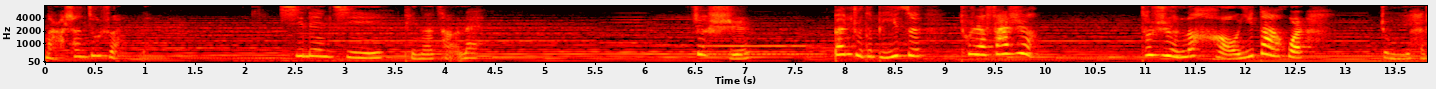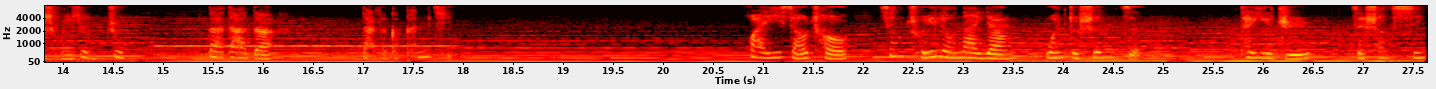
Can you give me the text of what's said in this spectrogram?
马上就软。吸练起匹诺曹来。这时，班主的鼻子突然发热，他忍了好一大会儿，终于还是没忍住，大大的打了个喷嚏。画衣小丑像垂柳那样弯着身子，他一直在伤心，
